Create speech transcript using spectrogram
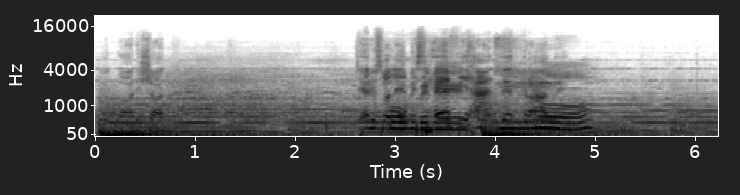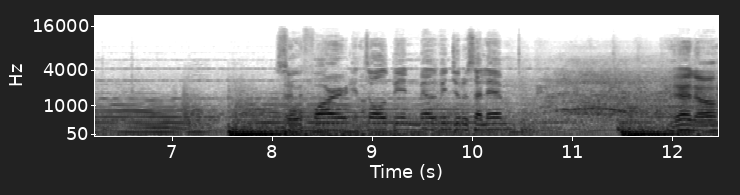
Good body shot. Jerusalem is heavy-handed. Grabe. So far, it's all been Melvin Jerusalem. Yan, oh.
